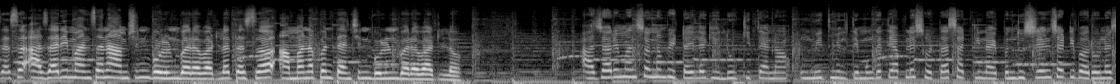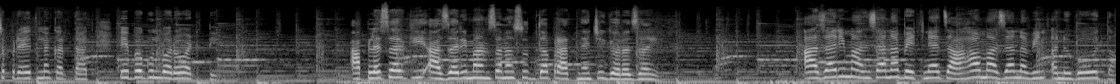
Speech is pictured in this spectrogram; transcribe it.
जसं आजारी माणसांना आमशीन बोलून बरं वाटलं तसं आम्हाला पण त्यांच्याशी बोलून बरं वाटलं. आजारी माणसांना भेटायला गेलो की त्यांना उमेद मिळते. मग ते आपल्या स्वतःसाठी नाही पण दुसऱ्यांसाठी भरवण्याचा प्रयत्न करतात. हे बघून बरं वाटते. आपल्यासारखी आजारी माणसांना सुद्धा प्रार्थनेची गरज आहे. आजारी माणसांना भेटण्याचा हा माझा नवीन अनुभव होता.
